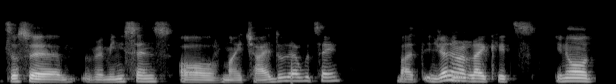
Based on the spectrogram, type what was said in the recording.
it's also a reminiscence of my childhood, I would say. But in general, mm, like it's you know,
